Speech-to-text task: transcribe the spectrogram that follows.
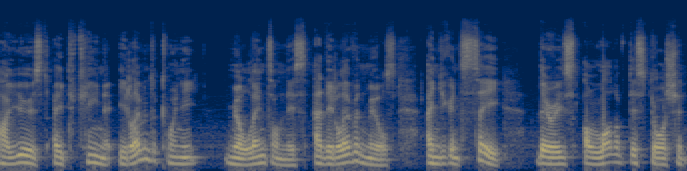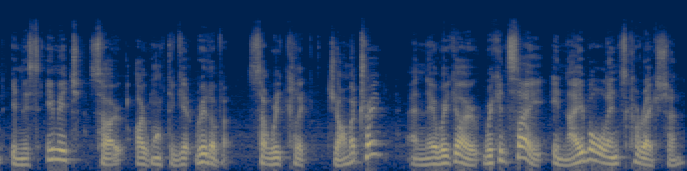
I used a Tokina 11 to 20 mil lens on this at 11 mils, and you can see there is a lot of distortion in this image, so I want to get rid of it. So we click geometry, and there we go. We can say enable lens correction,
